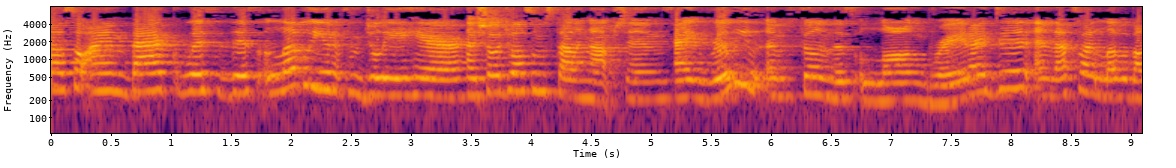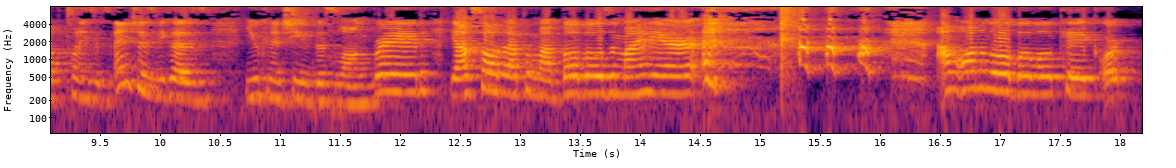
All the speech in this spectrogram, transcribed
Y'all, so I am back with this lovely unit from Julia Hair. I showed you all some styling options. I really am feeling this long braid I did, and that's what I love about the 26 inches because you can achieve this long braid. Y'all saw that I put my bobos in my hair. I'm on a little bobo kick or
